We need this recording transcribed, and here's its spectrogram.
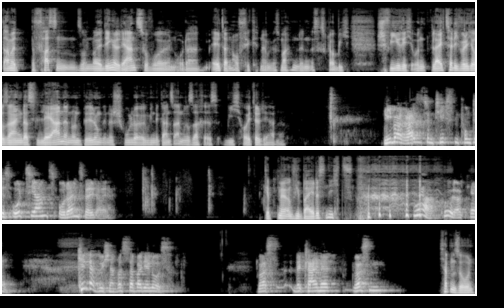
damit befassen, so neue Dinge lernen zu wollen oder Eltern auch für Kinder was machen, dann ist es, glaube ich, schwierig. Und gleichzeitig würde ich auch sagen, dass Lernen und Bildung in der Schule irgendwie eine ganz andere Sache ist, wie ich heute lerne. Lieber Reise zum tiefsten Punkt des Ozeans oder ins Weltall? Gibt mir irgendwie beides nichts. ja, cool, okay. Kinderbüchern, was ist da bei dir los? Du hast eine kleine, du hast einen. Ich habe einen Sohn.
